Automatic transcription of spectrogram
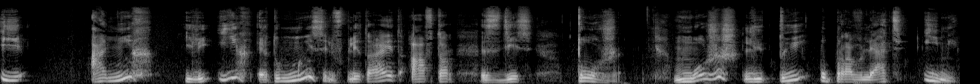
и о них или их эту мысль вплетает автор здесь тоже. Можешь ли ты управлять ими?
